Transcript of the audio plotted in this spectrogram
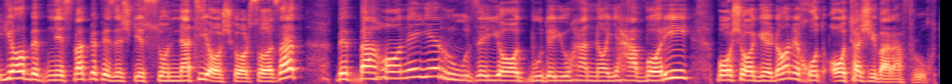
یا به نسبت به پزشکی سنتی آشکار سازد به بهانه روز یاد بوده یوحنای حواری با شاگردان خود آتشی برافروخت.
